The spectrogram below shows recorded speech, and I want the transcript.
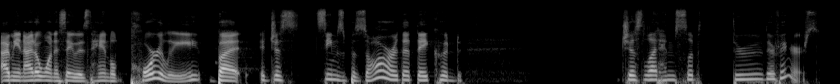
I mean, I don't want to say it was handled poorly, but it just seems bizarre that they could just let him slip through their fingers.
